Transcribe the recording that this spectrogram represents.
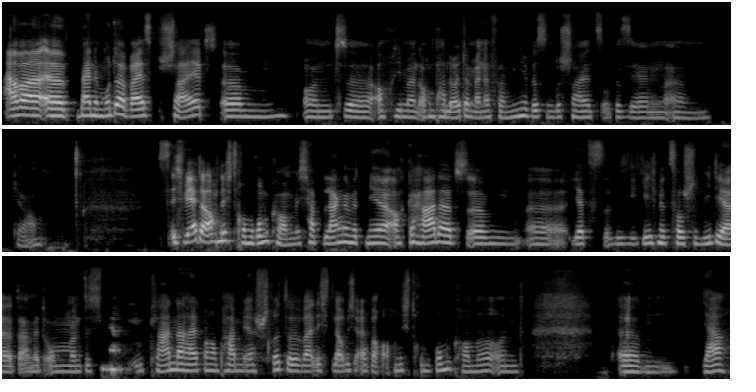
aber äh, meine Mutter weiß Bescheid ähm, und äh, auch jemand, auch ein paar Leute meiner Familie wissen Bescheid, so gesehen. Ähm, ja, ich werde auch nicht drum rumkommen. Ich habe lange mit mir auch gehadert, ähm, äh, jetzt, wie gehe ich mit Social Media damit um? Und ich ja. plane da halt noch ein paar mehr Schritte, weil ich glaube, ich einfach auch nicht drum rumkomme. Und ähm, ja,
